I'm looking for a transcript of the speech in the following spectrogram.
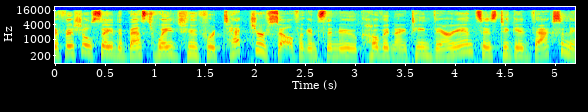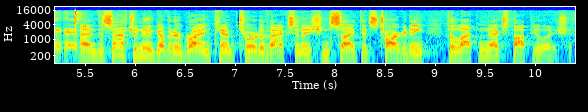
officials say the best way to protect yourself against the new COVID 19 variants is to get vaccinated. And this afternoon, Governor Brian Kemp toured a vaccination site that's targeting the Latinx population.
